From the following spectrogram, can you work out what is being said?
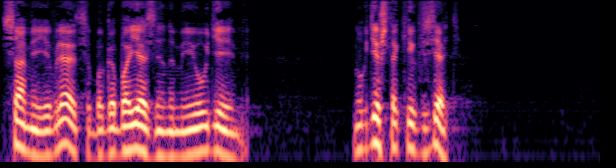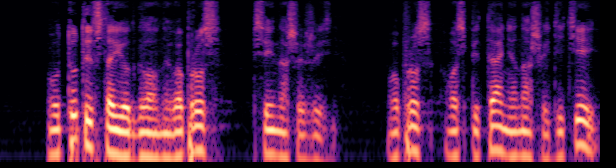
сами являются богобоязненными иудеями. Но где же таких взять? Вот тут и встает главный вопрос всей нашей жизни. Вопрос воспитания наших детей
